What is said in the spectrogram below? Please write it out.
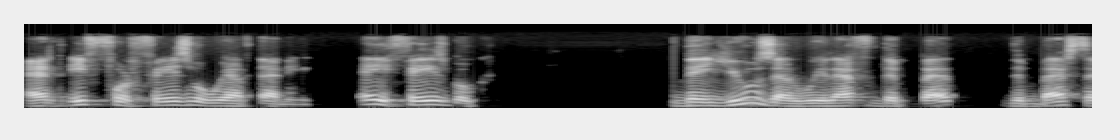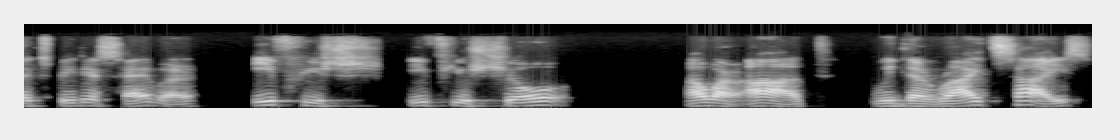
And if for Facebook we are telling, hey, Facebook, the user will have the, be- the best experience ever if you sh- if you show our ad with the right size,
